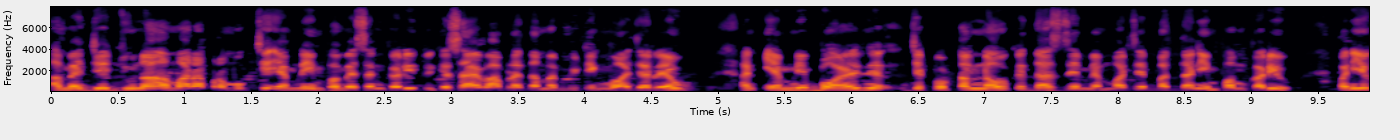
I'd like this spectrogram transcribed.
અમે જે જૂના અમારા પ્રમુખ છે એમને ઇન્ફોર્મેશન કર્યું હતું કે સાહેબ આપણે તમે મીટિંગમાં હાજર રહેવું અને એમની બોડી જે ટોટલ નવ કે દસ જે મેમ્બર છે, બધાને ઇન્ફોર્મ કર્યું. પણ એ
